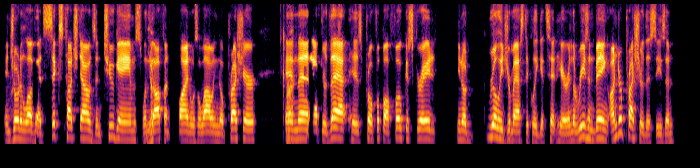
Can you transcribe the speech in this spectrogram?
and Jordan Love had six touchdowns in two games when yep. the offensive line was allowing no pressure. Correct. And then after that, his pro football focus grade, you know, really dramatically gets hit here. And the reason being under pressure this season,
